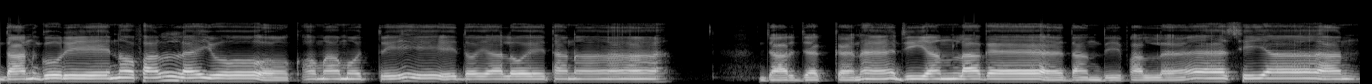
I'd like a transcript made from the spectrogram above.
দান গৰি নফালেও ক্ষমা মৈত্ৰী দয়ালয় থানা। যাৰ যেকেনে জিয়ান লাগে, দান দি ফালে চিয়ান।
